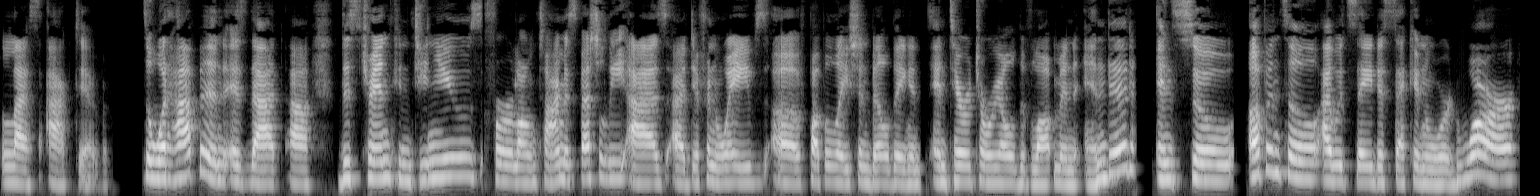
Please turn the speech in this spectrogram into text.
less active. So what happened is that uh, this trend continues for a long time, especially as uh, different waves of population building and, and, territorial development ended. And so up until I would say the Second World War,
